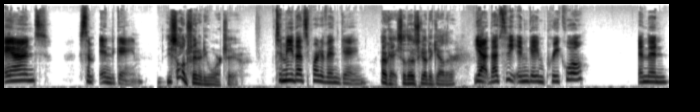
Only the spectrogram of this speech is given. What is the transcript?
and some Endgame. You saw Infinity War too. To me, that's part of Endgame. Okay, so those go together. Yeah, that's the Endgame prequel, and then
